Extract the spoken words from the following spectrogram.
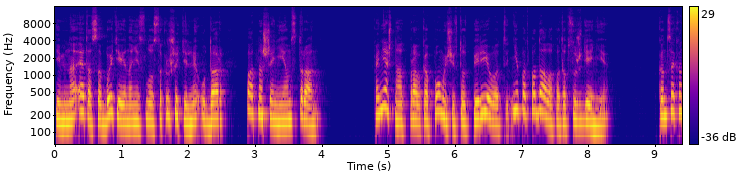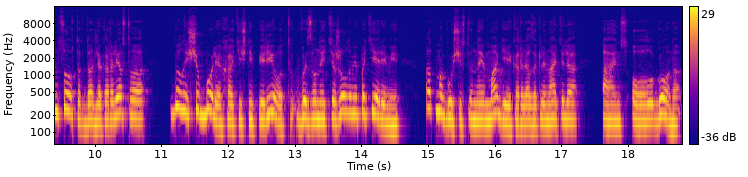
Именно это событие нанесло сокрушительный удар по отношениям стран. Конечно, отправка помощи в тот период не подпадала под обсуждение. В конце концов, тогда для королевства был еще более хаотичный период, вызванный тяжелыми потерями от могущественной магии короля-заклинателя Айнс Оолгона.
